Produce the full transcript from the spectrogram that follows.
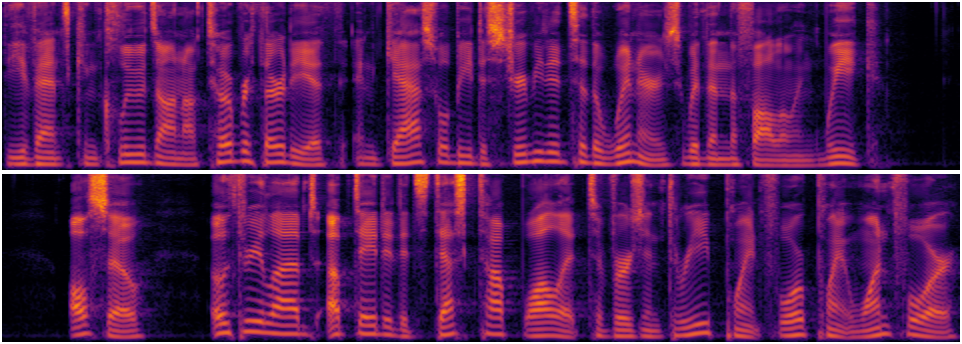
The event concludes on October 30th, and gas will be distributed to the winners within the following week. Also, O3 Labs updated its desktop wallet to version 3.4.14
